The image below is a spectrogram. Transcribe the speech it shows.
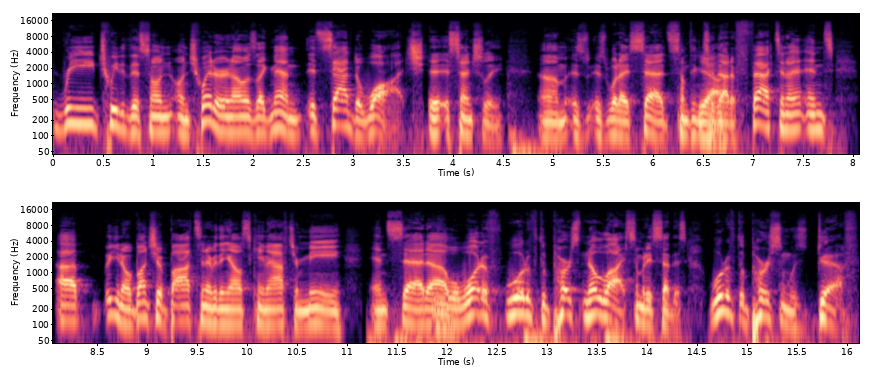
retweeted this on, on Twitter and I was like, man, it's sad to watch, essentially, um, is, is what I said, something Yeah. to that effect. And, I, and uh, you know, a bunch of bots and everything else came after me and said, uh, well, what if, what if the person, no lie, somebody said this, what if the person was deaf?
